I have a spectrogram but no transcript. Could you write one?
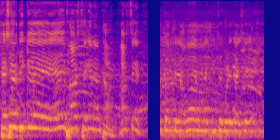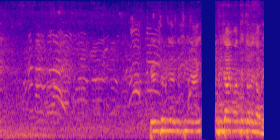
শেষের দিকে ফার্স্ট সেকেন্ড ফার্স্ট সেকেন্ড আবার অনেক পিছিয়ে পড়ে যাইছে টেনশন নিয়ে কিছুই নাই। বিজয় মঞ্চে চলে যাবে।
